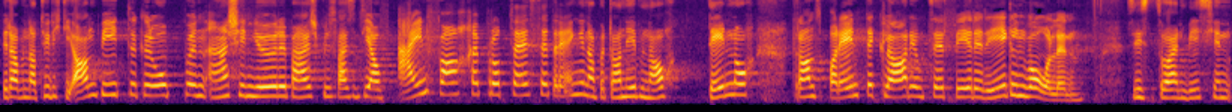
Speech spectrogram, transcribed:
Wir haben natürlich die Anbietergruppen, Ingenieure beispielsweise, die auf einfache Prozesse drängen, aber dann eben auch dennoch transparente, klare und sehr faire Regeln wollen. Es ist so ein bisschen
